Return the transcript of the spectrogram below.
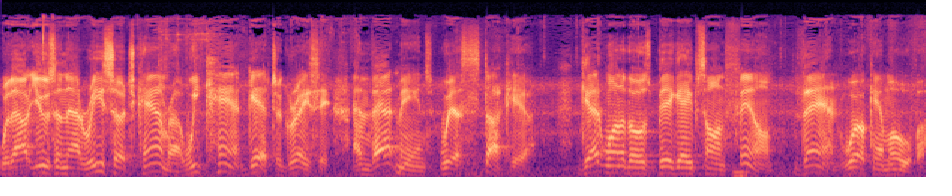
without using that research camera, we can't get to Gracie, and that means we're stuck here. Get one of those big apes on film, then work him over.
